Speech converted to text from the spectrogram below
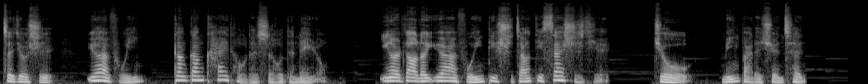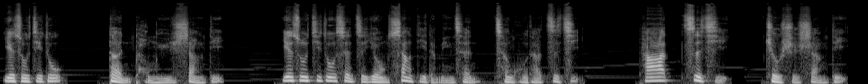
这就是约翰福音刚刚开头的时候的内容。因而到了约翰福音第十章第三十节，就明白地宣称耶稣基督等同于上帝。耶稣基督甚至用上帝的名称称呼他自己，他自己就是上帝。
